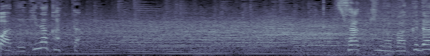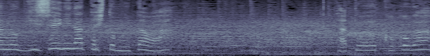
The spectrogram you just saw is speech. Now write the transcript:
はできなかったさっきの爆弾の犠牲になった人もいたわ。たとえここが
